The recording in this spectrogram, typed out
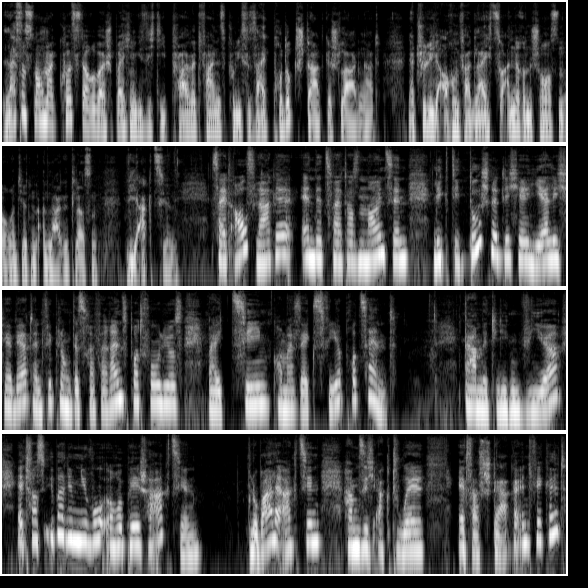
lass uns noch mal kurz darüber sprechen, wie sich die Private Finance Police seit Produktstart geschlagen hat. Natürlich auch im Vergleich zu anderen chancenorientierten Anlageklassen wie Aktien. Seit Auflage Ende 2019 liegt die durchschnittliche jährliche Wertentwicklung des Referenzportfolios bei 10,64 Prozent. Damit liegen wir etwas über dem Niveau europäischer Aktien. Globale Aktien haben sich aktuell etwas stärker entwickelt,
